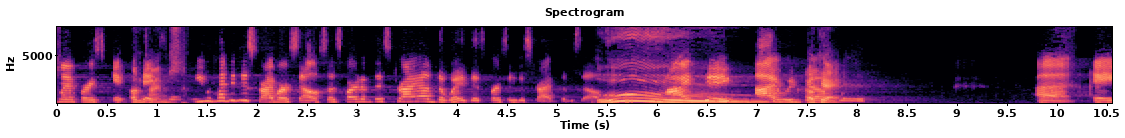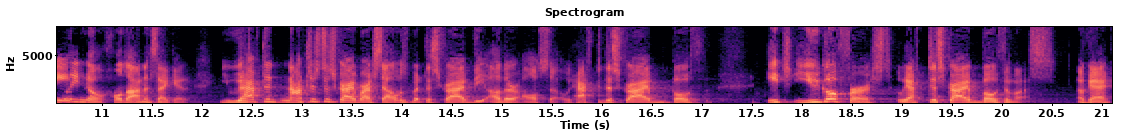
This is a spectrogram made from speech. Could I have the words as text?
my first. It, okay, so Sometimes. you had to describe ourselves as part of this triad the way this person described themselves. Ooh. I think I would go Okay. with uh, a. Actually, no, hold on a second. You have to not just describe ourselves, but describe the other also. We have to describe both. Each you go first. We have to describe both of us. Okay.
